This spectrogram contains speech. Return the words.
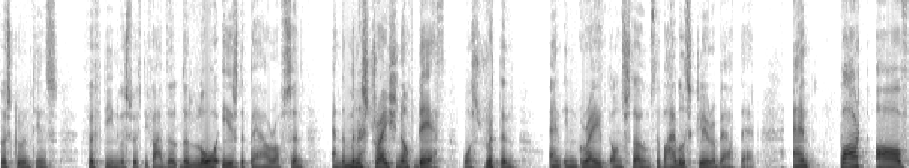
1 Corinthians 15, verse 55. The, the law is the power of sin, and the ministration of death was written and engraved on stones. The Bible is clear about that. And part of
